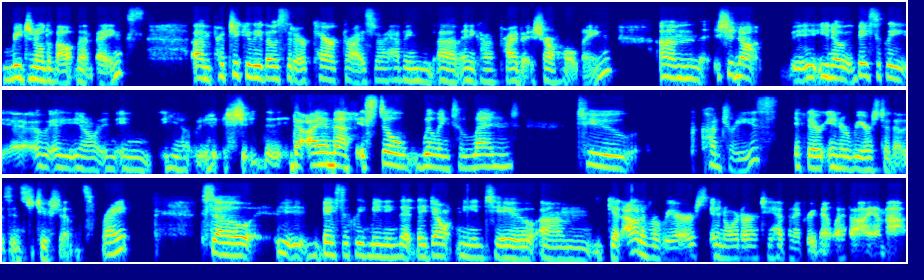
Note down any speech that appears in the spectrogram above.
regional development banks, um, particularly those that are characterized by having uh, any kind of private shareholding, um, should not. You know, basically, uh, you know, in, in you know, the, the IMF is still willing to lend to countries if they're in arrears to those institutions, right? So basically, meaning that they don't need to um, get out of arrears in order to have an agreement with the IMF.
